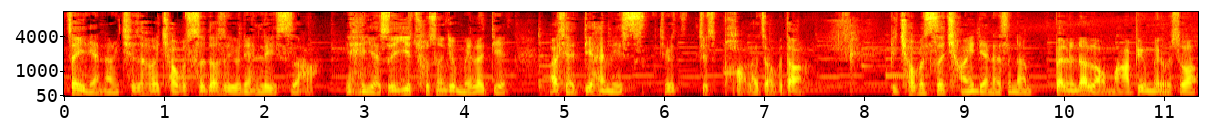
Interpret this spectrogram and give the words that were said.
这一点呢，其实和乔布斯倒是有点类似哈，也是一出生就没了爹，而且爹还没死，就就是跑了，找不到了。比乔布斯强一点的是呢，拜伦的老妈并没有说，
